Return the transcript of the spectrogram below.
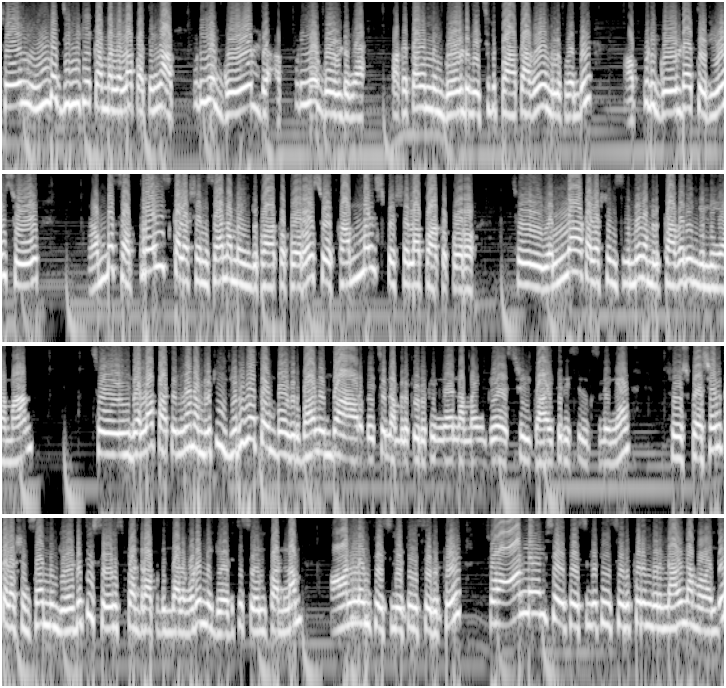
ஸோ இந்த ஜிமிக்கி கம்மல் எல்லாம் பார்த்தீங்கன்னா அப்படியே கோல்டு அப்படியே கோல்டுங்க பக்கத்தால் நீங்க கோல்டு வச்சுட்டு பார்த்தாவே உங்களுக்கு வந்து அப்படி கோல்டா தெரியும். ஸோ ரொம்ப சர்ப்ரைஸ் கலெக்ஷன்ஸாக நம்ம இங்கே பார்க்க போகிறோம் ஸோ கம்மல் ஸ்பெஷலாக பார்க்க போகிறோம் ஸோ எல்லா கலெக்ஷன்ஸ்லயுமே நம்மளுக்கு கவரிங் இல்லையா மேம் ஸோ இதெல்லாம் பார்த்தீங்கன்னா நம்மளுக்கு இருபத்தொன்பது ரூபாயில இருந்து ஆரம்பிச்சு நம்மளுக்கு இருக்குங்க. நம்ம இங்க ஸ்ரீ காயத்ரி சில்க்ஸ்லங்க ஸோ ஸ்பெஷல் கலெக்ஷன்ஸா நீங்க எடுத்து சேல்ஸ் பண்ற அப்படி இருந்தாலும் கூட நீங்க எடுத்து சேல் பண்ணலாம். ஆன்லைன் ஃபெசிலிட்டிஸ் இருக்கு. ஸோ ஆன்லைன் ஃபெசிலிட்டிஸ் இருக்குங்கிறதுனால நம்ம வந்து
